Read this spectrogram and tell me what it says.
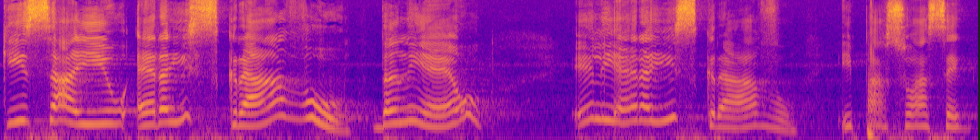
que saiu, era escravo. Daniel, ele era escravo e passou a ser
